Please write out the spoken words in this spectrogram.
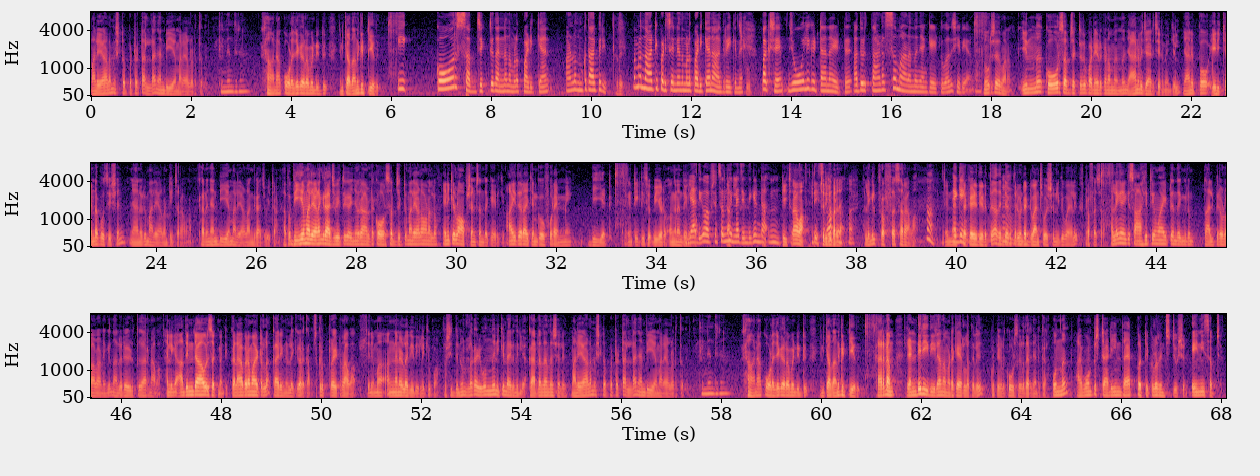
മലയാളം ഇഷ്ടപ്പെട്ടിട്ടല്ല ഞാൻ B A Malayalam എടുത്തത്. പിന്നെന്തിനാ? ഞാൻ ആ കോളേജിൽ കയറാൻ വേണ്ടിയിട്ട് എനിക്കതാണ് കിട്ടിയത്. ഈ കോർ സബ്ജക്റ്റ് തന്നെ നമ്മൾ പഠിക്കാൻ ആണല്ലോ നമുക്ക് താല്പര്യം. നമ്മൾ നാട്ടിൽ പഠിച്ചു തന്നെ നമ്മൾ പഠിക്കാൻ ആഗ്രഹിക്കുന്നത് പക്ഷേ ജോലി കിട്ടാനായിട്ട് അതൊരു തടസ്സമാണെന്ന് ഞാൻ കേട്ടു. അത് ശരിയാണോ? നൂറ് ശതമാനം. ഇന്ന് കോർ സബ്ജക്റ്റിൽ പണിയെടുക്കണമെന്ന് ഞാൻ വിചാരിച്ചിരുന്നെങ്കിൽ ഞാനിപ്പോൾ ഇരിക്കേണ്ട പൊസിഷൻ ഞാനൊരു മലയാളം ടീച്ചർ ആവണം. കാരണം ഞാൻ ബി എ മലയാളം ഗ്രാജുവേറ്റ് ആണ്. അപ്പോൾ ബി എ മലയാളം ഗ്രാജുവേറ്റ് കഴിഞ്ഞ ഒരാളുടെ കോർ സബ്ജക്റ്റ് മലയാളമാണല്ലോ. എനിക്കുള്ള ഓപ്ഷൻസ് എന്തൊക്കെയായിരിക്കും? Either I can go for M A B Ed അല്ലെങ്കിൽ ടി ടി സി ബി എഡോ അങ്ങനെ എന്തെങ്കിലും അധികം ഓപ്ഷൻസ് ഒന്നും ഇല്ല ചിന്തിക്കണ്ട. ടീച്ചർ ആവാം ശരിക്കും പറഞ്ഞാൽ അല്ലെങ്കിൽ പ്രൊഫസർ ആവാം. നെറ്റൊക്കെ എഴുതിയെടുത്ത് അതിന്റെ ഒത്തിരി വേണ്ടി അഡ്വാൻസ് വേർഷനിലേക്ക് പോയാൽ പ്രൊഫസർ അല്ലെങ്കിൽ എനിക്ക് സാഹിത്യമായിട്ട് എന്തെങ്കിലും താല്പര്യമുള്ള ആളാണെങ്കിൽ നല്ലൊരു എഴുത്തുകാരനാവാം. അല്ലെങ്കിൽ അതിന്റെ ആ ഒരു സെഗ്മെന്റ് കലാപരമായിട്ടുള്ള കാര്യങ്ങളിലേക്ക് കിടക്കാം. സ്ക്രിപ്റ്റ് റൈറ്റർ ആവാം സിനിമ അങ്ങനെയുള്ള രീതിയിലേക്ക് പോകാം പക്ഷെ ഇതിനുള്ള കഴിവൊന്നും എനിക്കുണ്ടായിരുന്നില്ല. കാരണം എന്താണെന്ന് വെച്ചാൽ മലയാളം ഇഷ്ടപ്പെട്ടിട്ടല്ല ഞാൻ ബി എ മലയാളം എടുത്തത്. പിന്നെന്തിനാ? ഞാൻ ആ കോളേജിൽ കയറാൻ വേണ്ടിയിട്ട് എനിക്കതാണ് കിട്ടിയത്. കാരണം രണ്ട് രീതിയിലാണ് നമ്മുടെ കേരളത്തിൽ കുട്ടികൾ കോഴ്സുകൾ തിരഞ്ഞെടുക്കുക. ഒന്ന് I want to study in that particular institution any subject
